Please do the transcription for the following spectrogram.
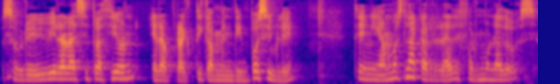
sobrevivir a la situación era prácticamente imposible, teníamos la carrera de Fórmula 2.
